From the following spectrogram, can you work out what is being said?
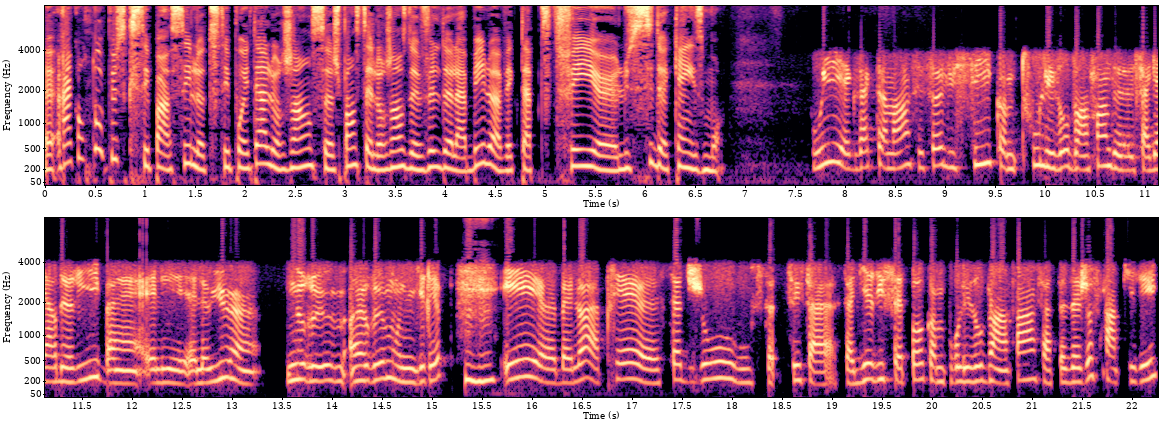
Raconte-nous un peu ce qui s'est passé. Là. Tu t'es pointé à l'urgence, je pense que c'était l'urgence de Ville de la Baie, avec ta petite fille Lucie de 15 mois. Oui, exactement. C'est ça, Lucie, comme tous les autres enfants de sa garderie, ben, elle, est, elle a eu un, une rhume, un rhume ou une grippe. Mm-hmm. Et euh, ben là, après euh, sept jours où ça, ça, ça guérissait pas comme pour les autres enfants, ça faisait juste empirer.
